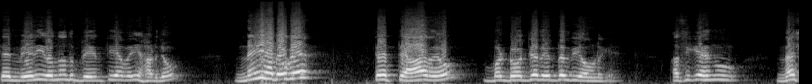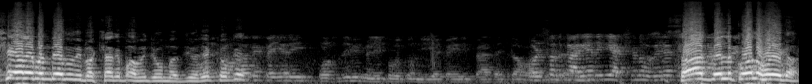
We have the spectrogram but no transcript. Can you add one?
ਤੇ ਮੇਰੀ ਉਹਨਾਂ ਨੂੰ ਬੇਨਤੀ ਹੈ ਬਈ ਹਟ ਜਾਓ। ਨਹੀਂ ਹਟੋਗੇ, ਤੇ ਤਿਆਰ ਰਹੋ, ਬਲਡੋਜ਼ਰ ਇੱਧਰ ਵੀ ਆਉਣਗੇ। ਅਸੀਂ ਕਿਸੇ ਨੂੰ ਨਸ਼ੇ ਵਾਲੇ ਬੰਦੇ ਨੂੰ ਨਹੀਂ ਬਖਸ਼ਾਂਗੇ, ਭਾਵੇਂ ਜੋ ਮਰਜ਼ੀ ਹੋ ਜਾਏ, ਕਿਉਂਕਿ ਕਈ ਵਾਰੀ ਪੁਲਿਸ ਦੀ ਵੀ ਮਿਲੀ ਭੁਗਤ ਪੁਲਿਸ ਅਧਿਕਾਰੀਆਂ ਦੇ ਵੀ ਐਕਸ਼ਨ ਹੋਵੇਗਾ ਸਾਹ ਬਿਲਕੁਲ ਹੋਏਗਾ।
